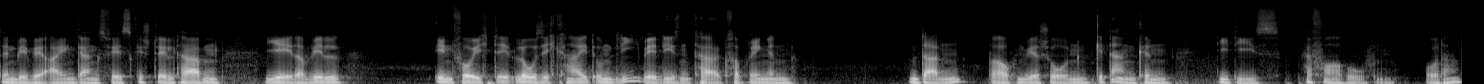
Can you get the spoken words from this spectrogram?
Denn wie wir eingangs festgestellt haben, jeder will in Furchtlosigkeit und Liebe diesen Tag verbringen. Und dann brauchen wir schon Gedanken, die dies hervorrufen, oder?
